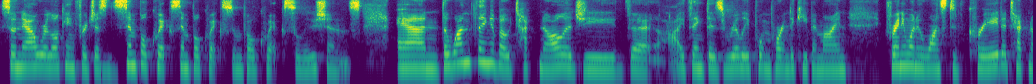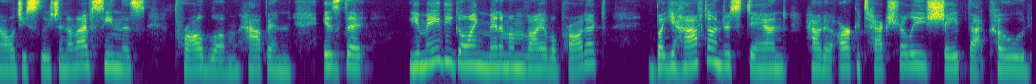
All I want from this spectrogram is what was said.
So now we're looking for just simple quick simple quick simple quick solutions. And the one thing about technology that i think is really important to keep in mind for anyone who wants to create a technology solution and i've seen this problem happen is that you may be going minimum viable product but you have to understand how to architecturally shape that code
